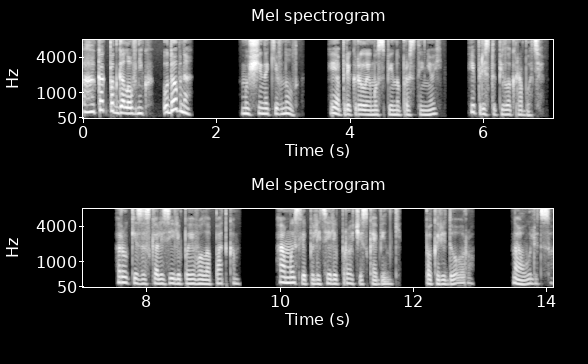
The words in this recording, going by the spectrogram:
«А как подголовник? Удобно?» Мужчина кивнул. Я прикрыла ему спину простынёй и приступила к работе. Руки заскользили по его лопаткам, а мысли полетели прочь из кабинки, по коридору, на улицу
